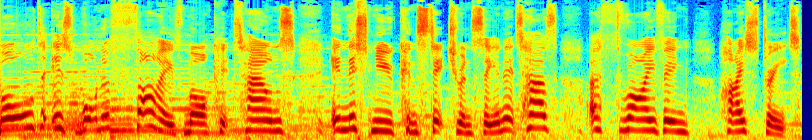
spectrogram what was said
Mold is one of five market towns in this new constituency and it has a thriving high street.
